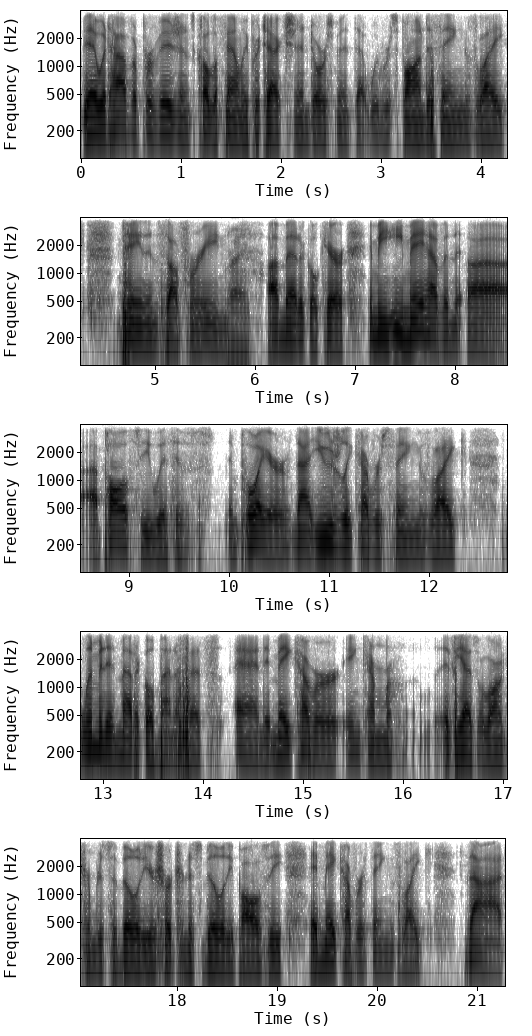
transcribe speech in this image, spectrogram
It would have a provision. It's called a family protection endorsement that would respond to things like pain and suffering, Right. uh, medical care. I mean, he may have an, uh, a policy with his employer that usually covers things like limited medical benefits, and it may cover income if he has a long-term disability or short-term disability policy. It may cover things like that.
